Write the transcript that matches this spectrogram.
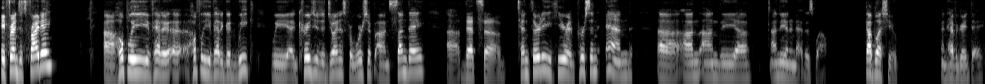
Hey friends, it's Friday. Uh, hopefully you've had a uh, hopefully you've had a good week. We encourage you to join us for worship on Sunday. Uh, that's uh, 10:30 here in person and uh, on on the uh, on the internet as well. God bless you, and have a great day.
